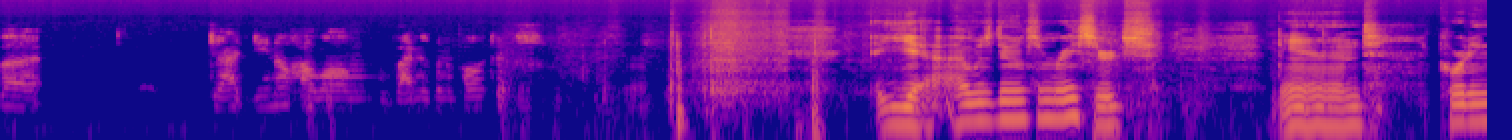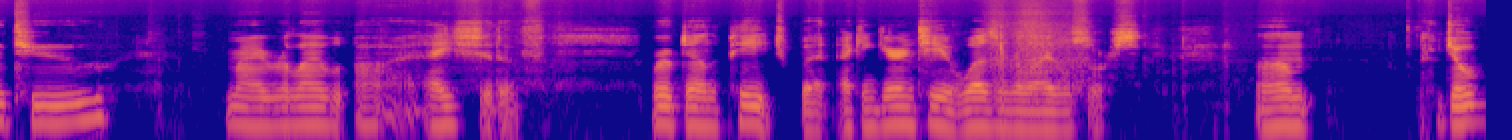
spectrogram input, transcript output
But Jack, do you know how long Biden's been in politics? Yeah, I was doing some research, and according to my reliable, uh, I should have wrote down the page, but I can guarantee it was a reliable source. Um, Joe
